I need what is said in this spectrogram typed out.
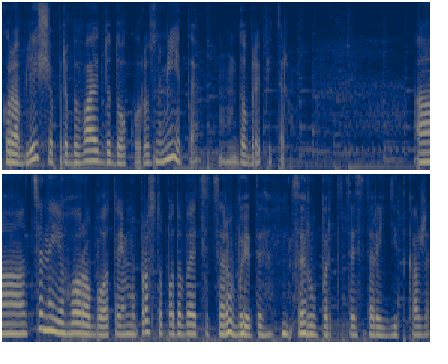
кораблі, що прибувають до доку. Розумієте? Добре, Пітер. А, це не його робота, йому просто подобається це робити. Це Руперт, цей старий дід каже.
